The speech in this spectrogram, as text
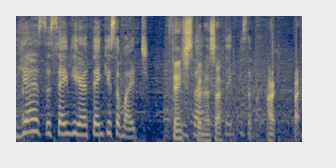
Yes, the same here. Thank you so much. Thanks, Vanessa. Thank you so much. All right.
